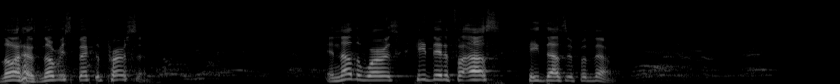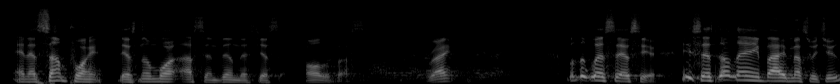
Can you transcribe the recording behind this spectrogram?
Lord has no respect of person. In other words, he did it for us, he does it for them. And at some point, there's no more us and them, there's just all of us right? But look what it says here. He says, Don't let anybody mess with you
